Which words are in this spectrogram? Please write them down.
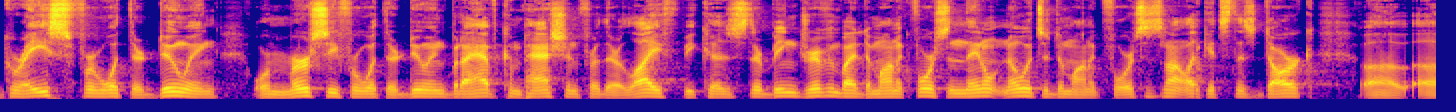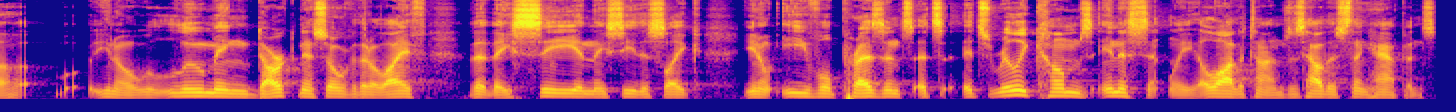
grace for what they're doing or mercy for what they're doing, but I have compassion for their life because they're being driven by a demonic force and they don't know it's a demonic force. It's not like it's this dark, uh, uh, you know, looming darkness over their life that they see and they see this like, you know, evil presence. It's it's really comes innocently a lot of times is how this thing happens.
